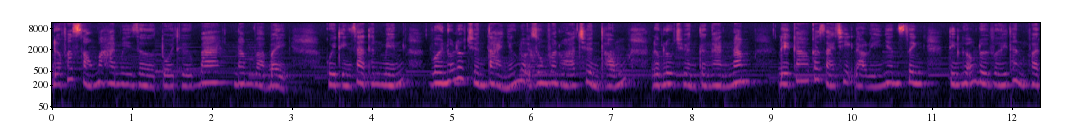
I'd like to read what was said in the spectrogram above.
được phát sóng vào 20 giờ tối thứ 3, 5 và 7. Quý thính giả thân mến, với nỗ lực truyền tải những nội dung văn hóa truyền thống được lưu truyền từ ngàn năm, đề cao các giá trị đạo lý nhân sinh, tín ngưỡng đối với thần Phật,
